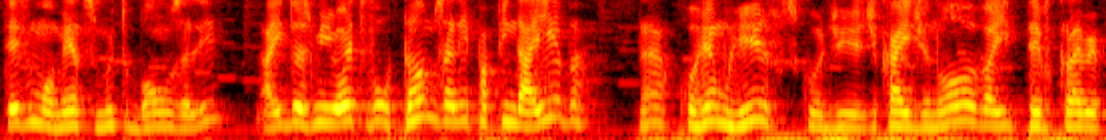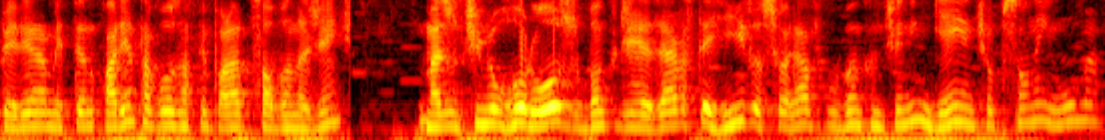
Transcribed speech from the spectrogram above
teve momentos muito bons ali. Aí em 2008 voltamos ali para Pindaíba, né? Corremos risco de, de cair de novo. Aí teve Kleber Pereira metendo 40 gols na temporada salvando a gente. Mas um time horroroso, banco de reservas terrível. Você olhava pro banco, não tinha ninguém, não tinha opção nenhuma.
